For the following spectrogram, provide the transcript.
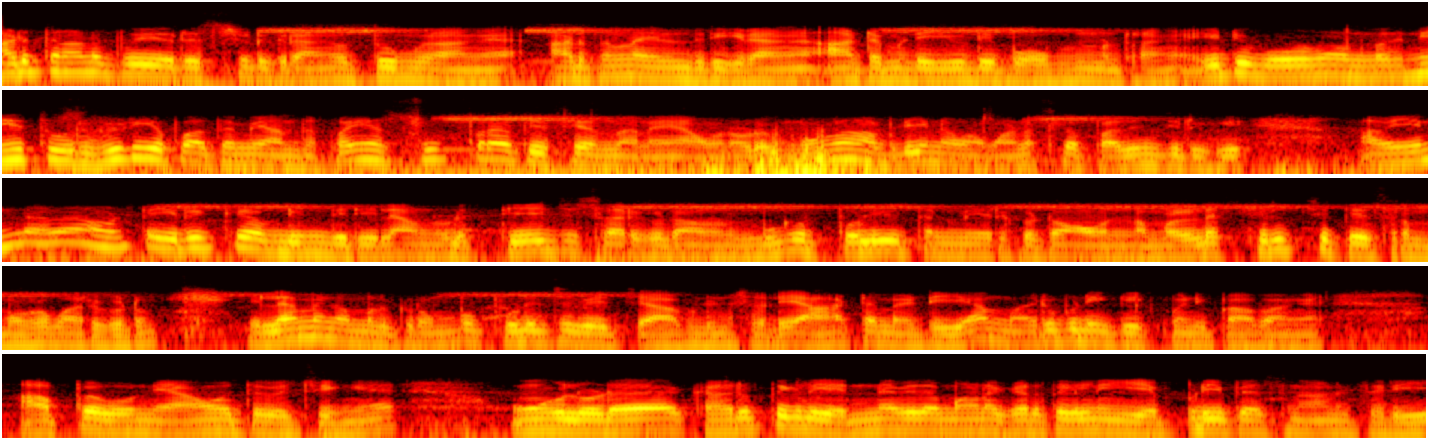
அடுத்த நாள் போய் ரெஸ்ட் எடுக்கிறாங்க தூங்குறாங்க. அடுத்த நாள் எழுந்திரிக்கிறாங்க ஆட்டோமேட்டிக் யூடியூப் ஓப்பன் பண்ணுறாங்க யூடியூப் ஓப்பன் பண்ணும்போது நேற்று ஒரு வீடியோ பார்த்தோமே அந்த பையன் சூப்பராக பேசியிருந்தானே. அவனோட முகம் அப்படியே நம்ம மனசில் பதிஞ்சிருக்கு. அவன் என்ன தான் அவன்கிட்ட இருக்குது அப்படின்னு தெரியல. அவனோட தேஜஸாக இருக்கட்டும் அவனோட முக பொலிவுத்தன்மை இருக்கட்டும் அவன் நம்மள்ட்ட சிரித்து பேசுகிற முகமாக இருக்கட்டும் எல்லாமே நம்மளுக்கு ரொம்ப பிடிச்சி வச்சு அப்படின்னு சொல்லி ஆட்டோமேட்டிக்காக மறுபடியும் கிளிக் பண்ணி பார்ப்பாங்க. அப்போ ஒன்று ஞாபகத்தை வச்சுங்க. உங்களோட கருத்துக்கள் என்ன விதமான கருத்துக்கள் நீங்கள் எப்படி பேசினாலும் சரி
